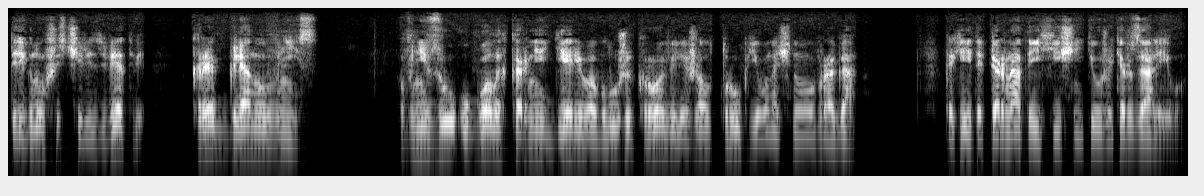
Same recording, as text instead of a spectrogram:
Перегнувшись через ветви, Крэг глянул вниз. Внизу у голых корней дерева в луже крови лежал труп его ночного врага. Какие-то пернатые хищники уже терзали его.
